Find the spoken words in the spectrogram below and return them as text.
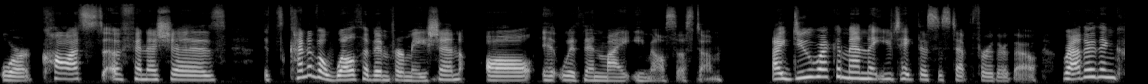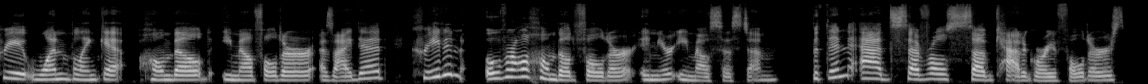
or costs of finishes. It's kind of a wealth of information all it within my email system. I do recommend that you take this a step further though. Rather than create one blanket home build email folder as I did, create an overall home build folder in your email system, but then add several subcategory folders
